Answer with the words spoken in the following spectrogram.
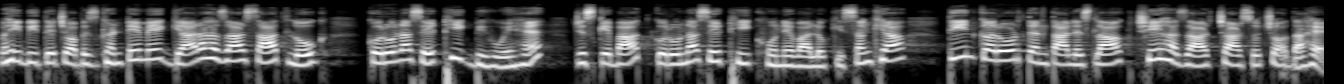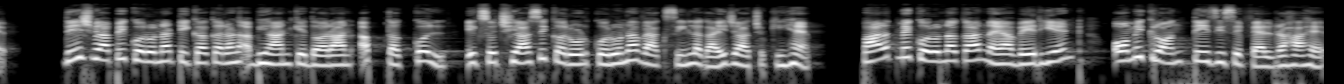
वहीं बीते 24 घंटे में ग्यारह हज़ार सात लोग कोरोना से ठीक भी हुए हैं, जिसके बाद कोरोना से ठीक होने वालों की संख्या तीन करोड़ तैंतालीस लाख छह हज़ार चार सौ चौदह है। देशव्यापी कोरोना टीकाकरण अभियान के दौरान अब तक कुल एक सौ छियासी करोड़ कोरोना वैक्सीन लगाई जा चुकी हैं। भारत में कोरोना का नया वेरिएंट ओमिक्रॉन तेज़ी से फैल रहा है।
